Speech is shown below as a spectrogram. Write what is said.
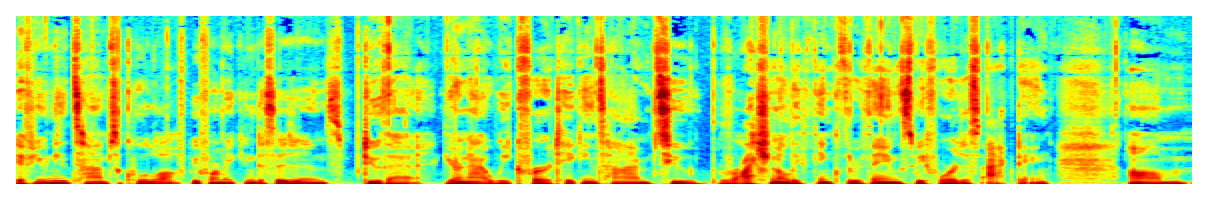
If you need time to cool off before making decisions do that. You're not weak for taking time to rationally think through things before just acting. Um,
